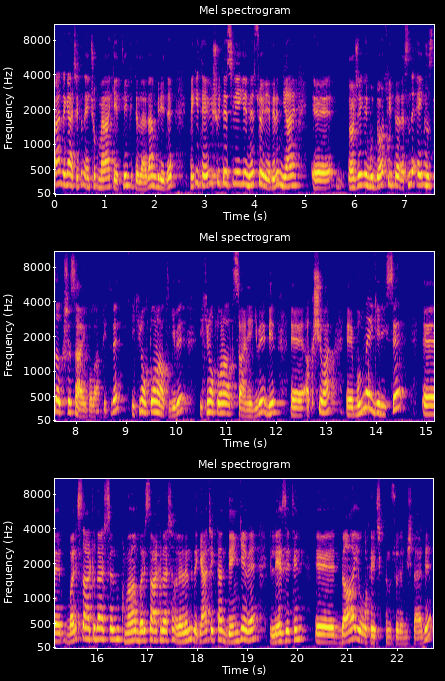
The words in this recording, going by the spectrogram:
Ben de gerçekten en çok merak ettiğim filtrelerden biriydi. Peki T3 filtresiyle ilgili ne söyleyebilirim? Yani e, öncelikle bu 4 filtre arasında en hızlı akışa sahip olan filtre. 2.16 gibi, 2.16 saniye gibi bir e, akışı var. E, bununla ilgili ise e, barista arkadaşların, kullanan barista arkadaşların önerilerinde de gerçekten denge ve lezzetin e, daha iyi ortaya çıktığını söylemişlerdi.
